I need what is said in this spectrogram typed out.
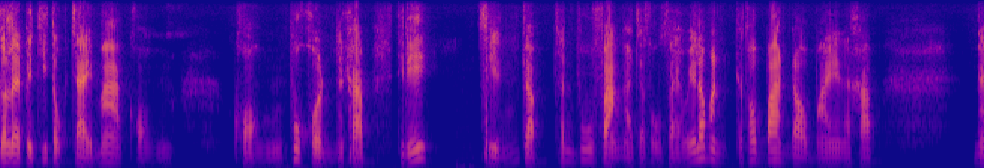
ก็เลยเป็นที่ตกใจมากของของผู้คนนะครับ ทีนี้สินกับท่านผู้ฟังอาจจะสงสัยว่าแล้วมันกระทบบ้านเราไหมนะครับ ใน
